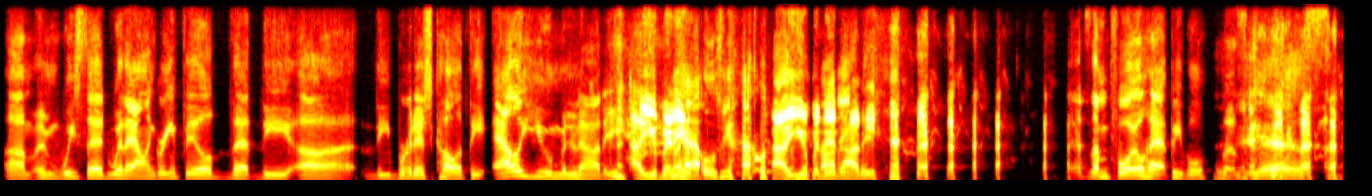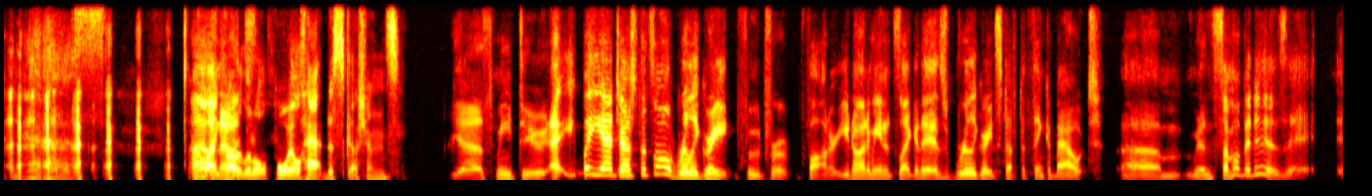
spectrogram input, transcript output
Um, and we said with Allen Greenfield that the uh the British call it the Illuminati. Illuminati. Hell, Illuminati. That's them foil hat people. That's- yes, yes. I don't like know, our it's- little foil hat discussions. Yes, me too. I- but yeah, Josh, that's all really great food for fodder. You know what I mean? It's like it's really great stuff to think about. Um, and some of it is, eh, eh,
